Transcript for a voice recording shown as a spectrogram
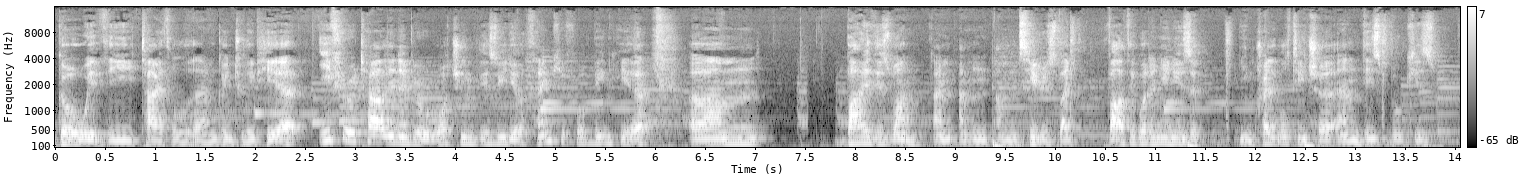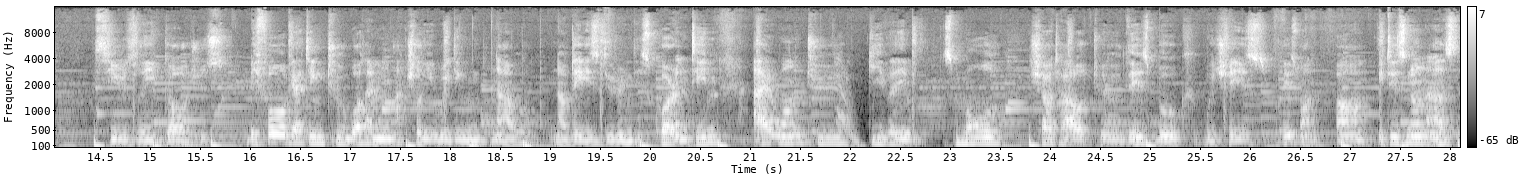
go with the title that I'm going to leave here. If you're Italian and you're watching this video, thank you for being here. Um, buy this one. I'm, I'm, I'm serious. Like Walter Guadagnini is an incredible teacher, and this book is seriously gorgeous. Before getting to what I'm actually reading now nowadays during this quarantine, I want to give a small shout out to this book, which is this one. Um, it is known as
